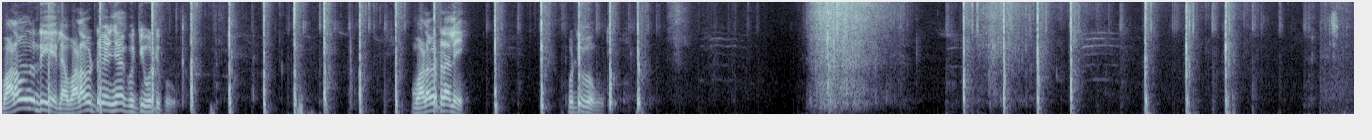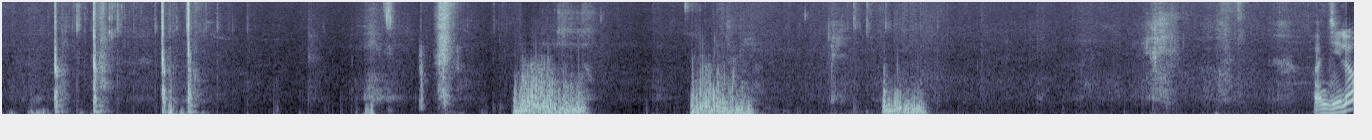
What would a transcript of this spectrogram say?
വളമൊന്നും ഇടുകയില്ല. വളമിട്ട് കഴിഞ്ഞാൽ കുറ്റി പൊട്ടിപ്പോവും. വളമിട്ടാലേ പൊട്ടിപ്പോകും കുറ്റി. അഞ്ചിലോ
